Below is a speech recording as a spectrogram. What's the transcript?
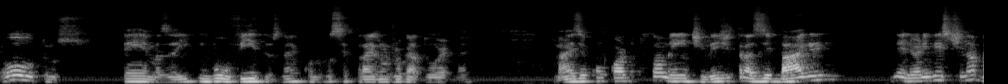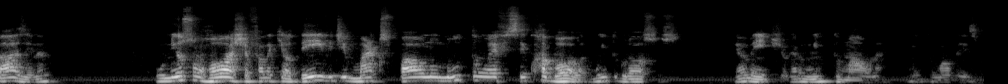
Outros temas aí envolvidos, né? Quando você traz um jogador, né? Mas eu concordo totalmente. Em vez de trazer bagre, melhor investir na base, né? O Nilson Rocha fala aqui, ó, David e Marcos Paulo lutam UFC com a bola, muito grossos. Realmente, jogaram muito mal, né? Muito mal mesmo.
